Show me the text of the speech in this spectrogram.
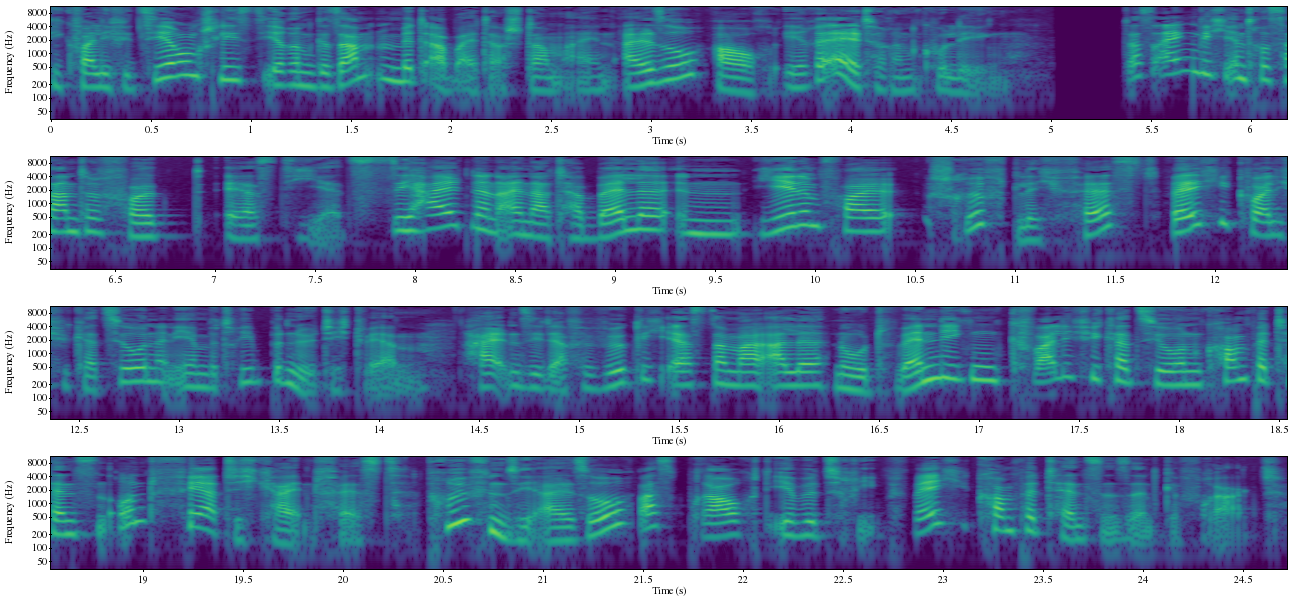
Die Qualifizierung schließt Ihren gesamten Mitarbeiterstamm ein, also auch Ihre älteren Kollegen. Das eigentlich Interessante folgt erst jetzt. Sie halten in einer Tabelle in jedem Fall schriftlich fest, welche Qualifikationen in Ihrem Betrieb benötigt werden. Halten Sie dafür wirklich erst einmal alle notwendigen Qualifikationen, Kompetenzen und Fertigkeiten fest. Prüfen Sie also, was braucht Ihr Betrieb? Welche Kompetenzen sind gefragt?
